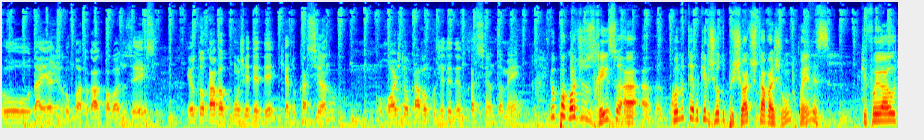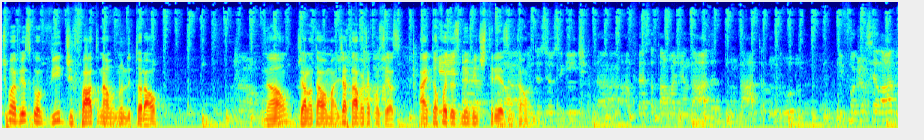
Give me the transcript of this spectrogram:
o Dayan, desculpa, tocava no Pagode dos Reis. Eu tocava com o GDD, que é do Cassiano. O Roger tocava com o GDD do Cassiano também. E o Pagode dos Reis, a- a- quando teve aquele show do Pichote, estava junto com eles? Que foi a última vez que eu vi de fato na- no litoral. Não. Já não tava mais, já tava já Tava mais. Ah, então foi Porque, 2023 eh, então. Aconteceu o seguinte, a, a festa estava agendada, com data, com tudo, e foi cancelado.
